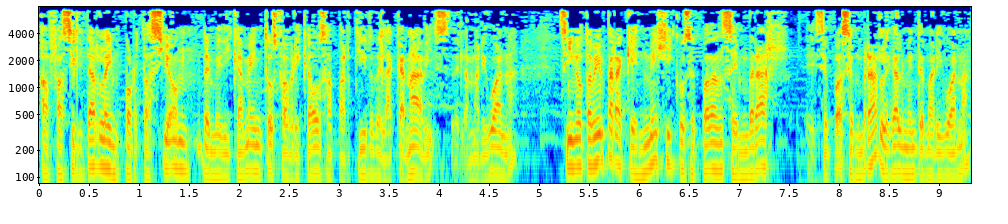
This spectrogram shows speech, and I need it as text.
a facilitar la importación de medicamentos fabricados a partir de la cannabis, de la marihuana, sino también para que en México se puedan sembrar, eh, se pueda sembrar legalmente marihuana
